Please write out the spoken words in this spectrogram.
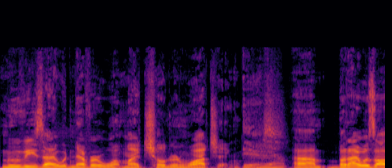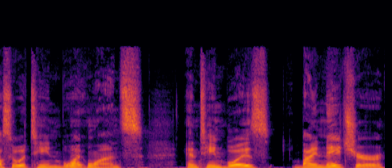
movies I would never want my children watching. Yes. Yeah. Um, but I was also a teen boy once, and teen boys by nature,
